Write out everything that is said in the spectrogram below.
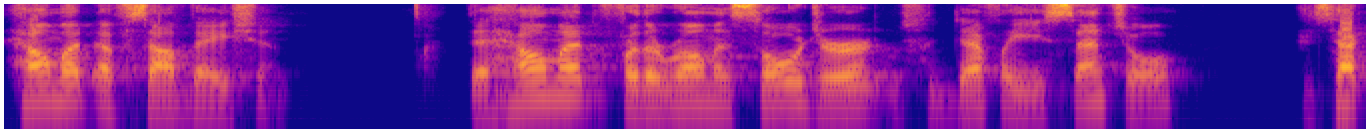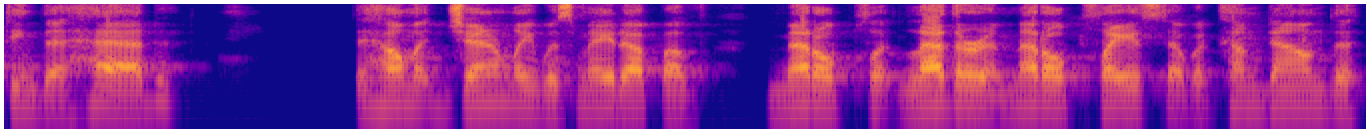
Helmet of salvation. The helmet for the Roman soldier, definitely essential, protecting the head. The helmet generally was made up of metal leather and metal plates that would come down the,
